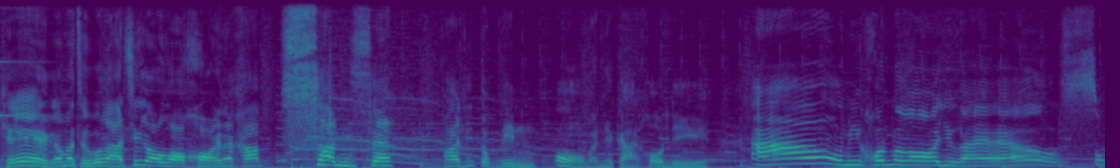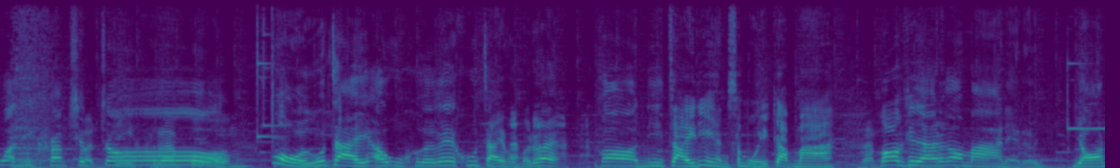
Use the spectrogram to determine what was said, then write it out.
เคก็มาถึงเวลาที่เรารอคอยนะครับ Sunset พระอาทิตย์ตกดิน โอ้บรรยากาศโคตรดี อ้าว มีคนมารออยู่แล้ว สวัสดีครับเชฟโจสวัสดีครับผม โอ้รู้ใจเอาอูคูเลเล่คู่ใจผมมาด้วย ก็ดีใจที่เห็นสมุยกลับมา ครับ รอบที่แล้วที่เรามาเนี่ยเดี๋ยวย้อน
